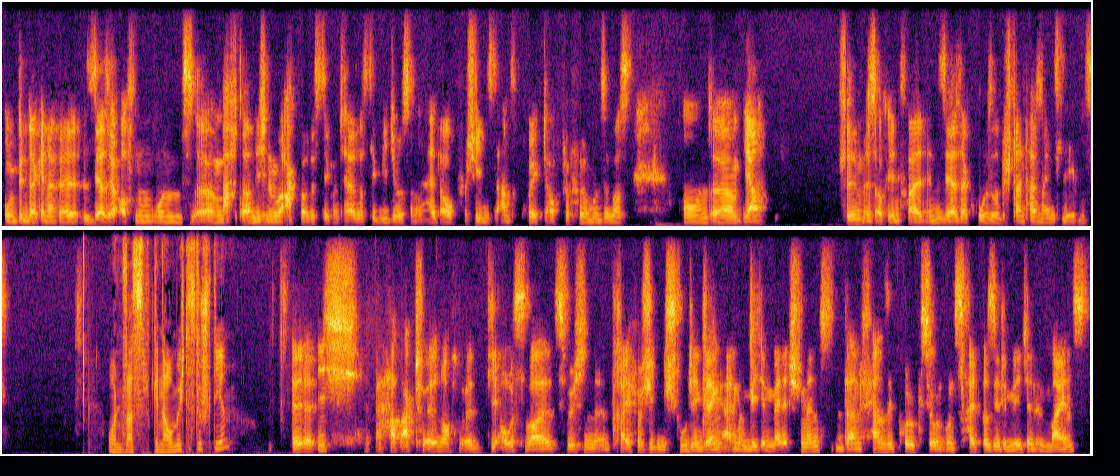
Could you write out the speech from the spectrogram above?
und bin da generell sehr, sehr offen und äh, mache da nicht nur Aquaristik und Terroristik-Videos, sondern halt auch verschiedenste andere Projekte, auch für Firmen und sowas. Und ähm, ja, Film ist auf jeden Fall ein sehr, sehr großer Bestandteil meines Lebens. Und was genau möchtest du studieren? Äh, ich habe aktuell noch äh, die Auswahl zwischen drei verschiedenen Studiengängen. Einmal Medienmanagement, dann Fernsehproduktion und zeitbasierte Medien in Mainz.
